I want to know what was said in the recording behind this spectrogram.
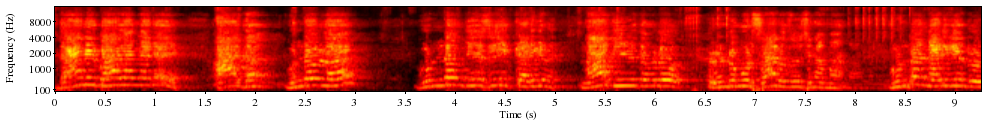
దాని భాగంగానే ఆ గుండంలో? గుండం తీసి కడిగిన నా జీవితంలో రెండు మూడు సార్లు చూసినమ్మా. గుండం కడిగినరు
